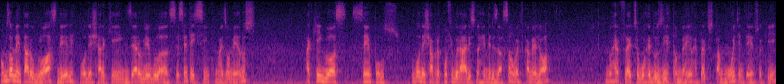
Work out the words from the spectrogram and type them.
Vamos aumentar o gloss dele, vou deixar aqui em 0,65 mais ou menos. Aqui em Gloss Samples, eu vou deixar para configurar isso na renderização, vai ficar melhor. No reflexo eu vou reduzir também, o reflexo está muito intenso aqui.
